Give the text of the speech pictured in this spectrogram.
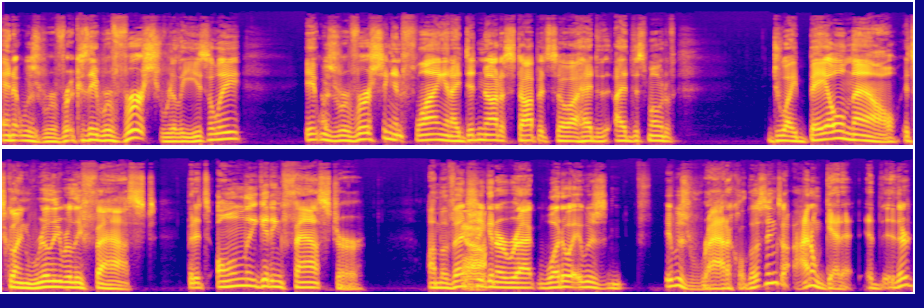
and it was reverse because they reverse really easily. It was reversing and flying, and I didn't know how to stop it. So I had I had this moment of, do I bail now? It's going really really fast, but it's only getting faster. I'm eventually Yeah. going to wreck. What do I, it was? It was radical. Those things I don't get it. They're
